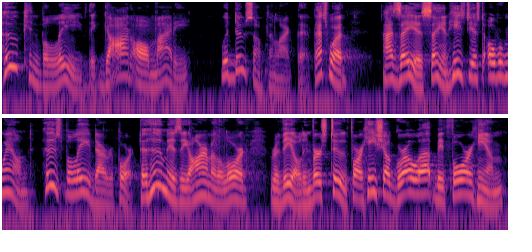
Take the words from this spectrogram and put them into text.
Who can believe that God Almighty would do something like that? That's what Isaiah is saying. He's just overwhelmed. Who's believed our report? To whom is the arm of the Lord revealed? In verse 2 For he shall grow up before him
